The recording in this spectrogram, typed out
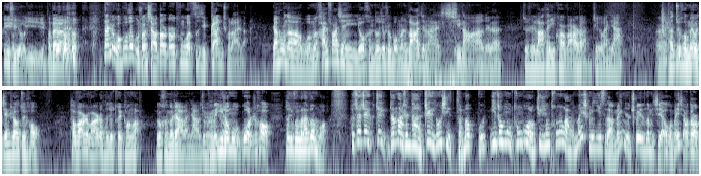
必须有意义。啊，别别别！但是我不得不说，小豆都是通过自己干出来的。然后呢，我们还发现有很多就是我们拉进来洗脑啊，给他就是拉他一块玩的这个玩家，嗯，他最后没有坚持到最后，他玩着玩着他就退坑了。有很多这样的玩家，就可能一周目过了之后，他就会回来问我，他这这这杨大侦探这个游戏怎么不一周目通过了，剧情通了，没什么意思啊，没你吹的那么邪乎，没小豆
